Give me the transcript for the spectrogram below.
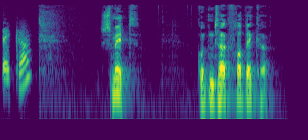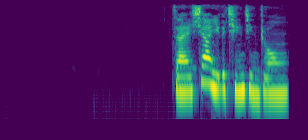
Becker? Schmidt. Guten Tag, Frau Becker. 在下一个情景中，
